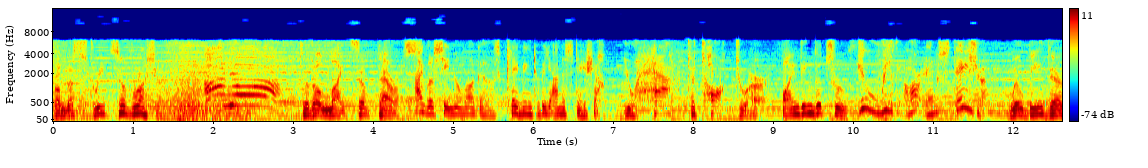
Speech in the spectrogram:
From the streets of Russia Anya! to the lights of Paris, I will see no more girls claiming to be Anastasia. You have to talk to her. finding the truth You really are Anastasia. will be their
